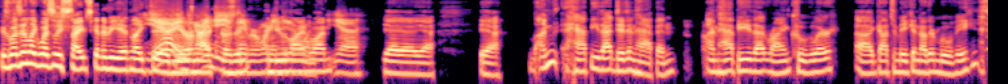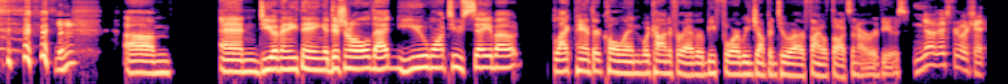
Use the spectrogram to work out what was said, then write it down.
Because wasn't like Wesley Snipes going to be in like the yeah, the Miramax or the, the New Line one. one? Yeah, Yeah, yeah, yeah, yeah. I'm happy that didn't happen. I'm happy that Ryan Coogler uh, got to make another movie. Mhm. Um, and do you have anything additional that you want to say about Black Panther colon Wakanda Forever before we jump into our final thoughts and our reviews? no, that's pretty much it.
